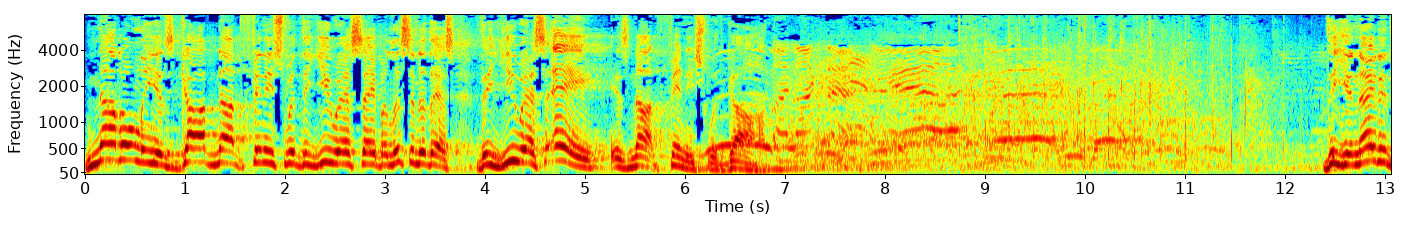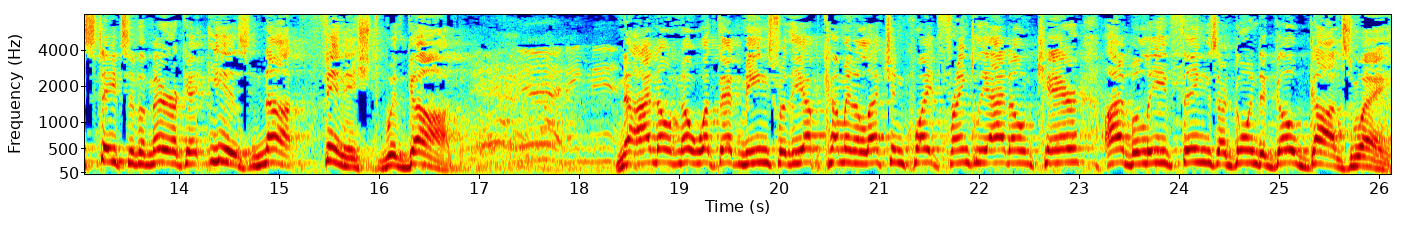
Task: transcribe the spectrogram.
not only is God not finished with the USA, but listen to this the USA is not finished with God. I like that. The United States of America is not finished with God. that's good. Amen. Now, I don't know what that means for the upcoming election. Quite frankly, I don't care. I believe things are going to go God's way.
